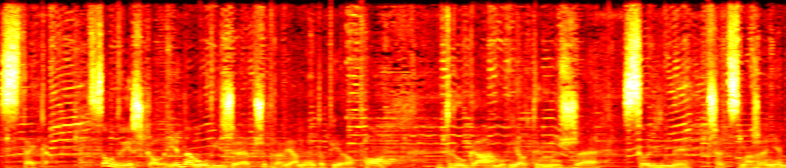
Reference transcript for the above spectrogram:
steka. Są dwie szkoły. Jedna mówi, że przyprawiamy dopiero po, druga mówi o tym, że solimy przed smażeniem.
